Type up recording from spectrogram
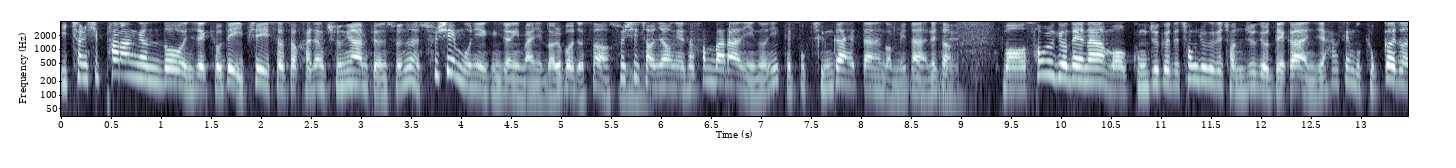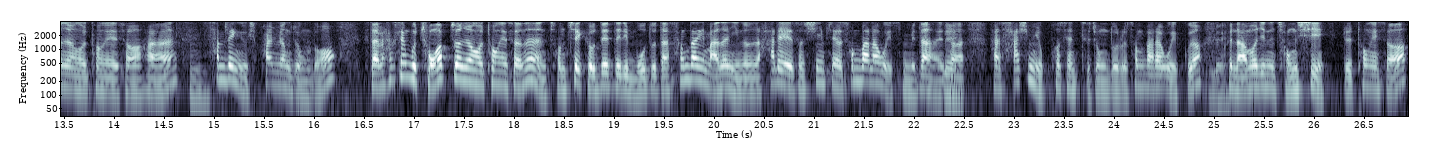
2018학년도 이제 교대 입시에 있어서 가장 중요한 변수는 수시 문이 굉장히 많이 넓어져서 수시 전형에서 선발한 인원이 대폭 증가했다는 겁니다. 그래서 네. 뭐 서울교대나 뭐 공주교대, 청주교대, 전주교대가 이제 학생부 교과 전형을 통해서 한 368명 정도. 그다음에 학생부 종합 전형을 통해서는 전체 교대들이 모두 다 상당히 많은 인원을 할애해서 신입생을 선발하고 있습니다. 그래서 네. 한46% 정도를 선발하고 있고요. 네. 그 나머지는 정시를 통해서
